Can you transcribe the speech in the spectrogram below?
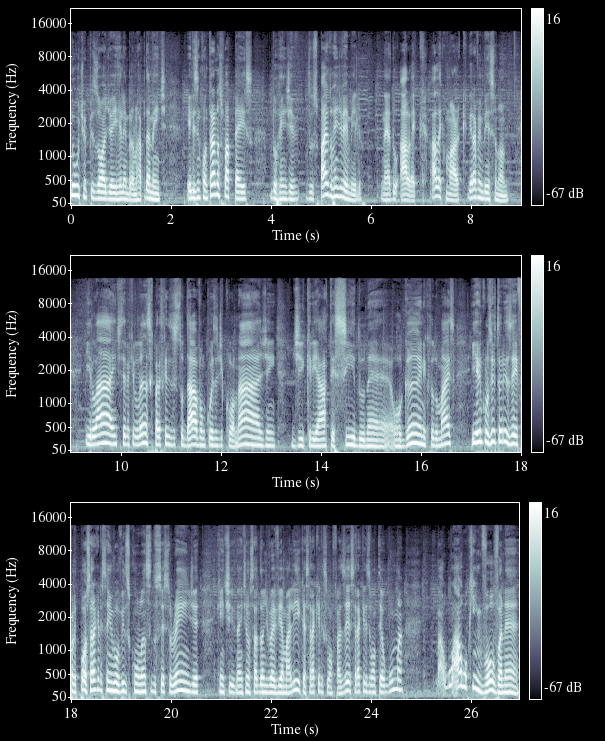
no último episódio aí, relembrando rapidamente, eles encontraram os papéis do Ranger, dos pais do Ranger Vermelho, né, do Alec, Alec Mark, gravem bem esse nome. E lá a gente teve aquele lance que parece que eles estudavam coisa de clonagem, de criar tecido né, orgânico e tudo mais. E eu inclusive teorizei, falei, pô, será que eles estão envolvidos com o lance do sexto Ranger? Que a gente, a gente não sabe de onde vai vir a Malika, será que eles vão fazer? Será que eles vão ter alguma algo, algo que envolva, né,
